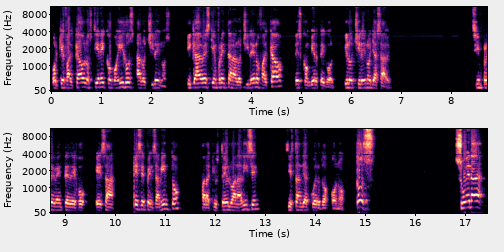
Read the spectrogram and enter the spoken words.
porque Falcao los tiene como hijos a los chilenos. Y cada vez que enfrentan a los chilenos, Falcao les convierte gol. Y los chilenos ya saben. Simplemente dejo ese pensamiento para que ustedes lo analicen si están de acuerdo o no. Dos, suena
